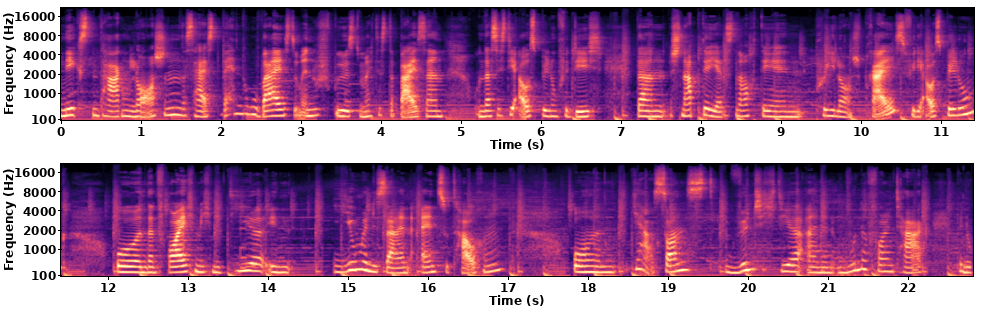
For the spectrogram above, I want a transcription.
nächsten Tagen launchen. Das heißt, wenn du weißt und wenn du spürst, du möchtest dabei sein und das ist die Ausbildung für dich, dann schnapp dir jetzt noch den Pre-Launch-Preis für die Ausbildung und dann freue ich mich mit dir in Human Design einzutauchen. Und ja, sonst wünsche ich dir einen wundervollen Tag. Wenn du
